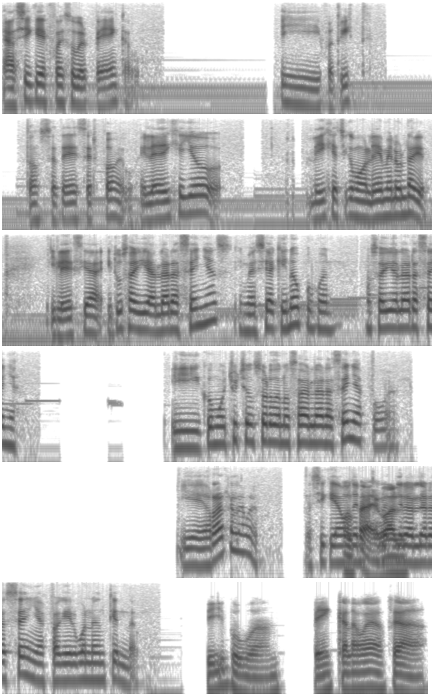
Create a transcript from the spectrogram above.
Así que fue súper penca. po. Y fue triste. Entonces debe ser fome. po. Y le dije yo, le dije así como, léeme los labios. Y le decía, ¿y tú sabías hablar a señas? Y me decía que no, pues bueno, no sabía hablar a señas. Y como chucha un sordo no sabe hablar a señas, pues bueno. Y es rara la weá. Así que vamos O a tener sea, que aprender a hablar a señas para que el bueno entienda. sí, pues weón, penca la wea, o sea,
